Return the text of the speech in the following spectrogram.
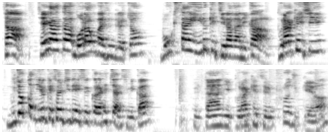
자, 제가 아까 뭐라고 말씀드렸죠? 목상이 이렇게 지나가니까 브라켓이 무조건 이렇게 설치되어 있을 거라 했지 않습니까? 일단 이 브라켓을 풀어줄게요.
